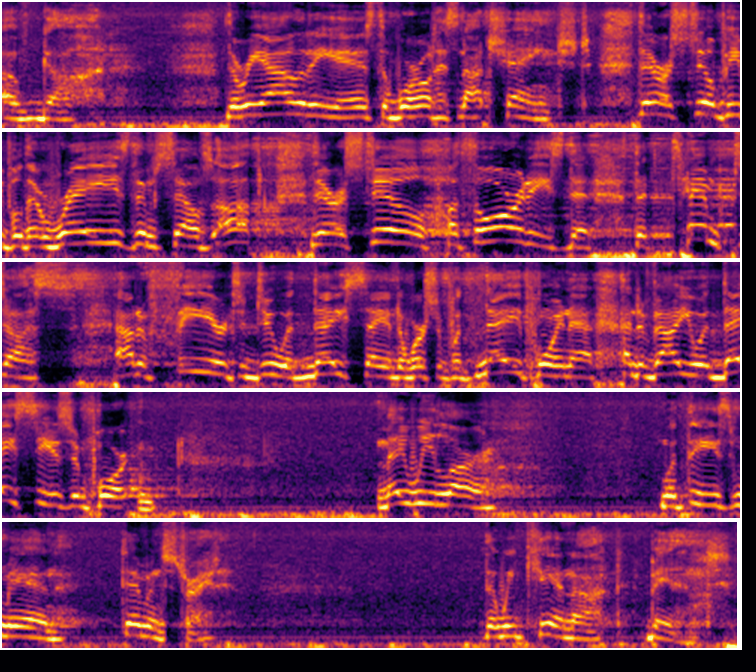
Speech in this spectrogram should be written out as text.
of God. The reality is the world has not changed. There are still people that raise themselves up. There are still authorities that, that tempt us out of fear to do what they say and to worship what they point at and to value what they see as important. May we learn what these men demonstrated that we cannot bend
